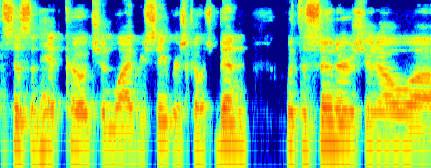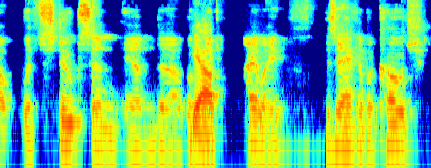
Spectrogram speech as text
assistant head coach and wide receivers coach. Been with the Sooners, you know, uh, with Stoops and and uh, with Yeah. Riley. He's a heck of a coach.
